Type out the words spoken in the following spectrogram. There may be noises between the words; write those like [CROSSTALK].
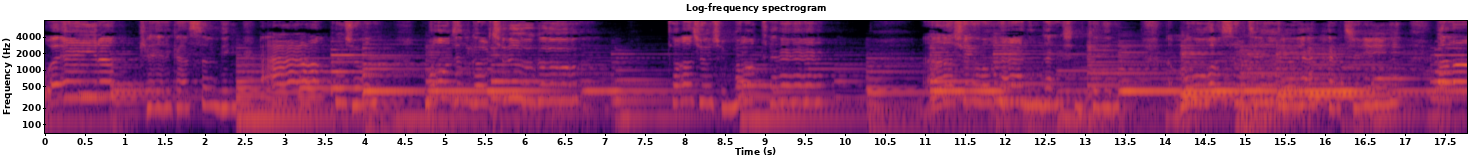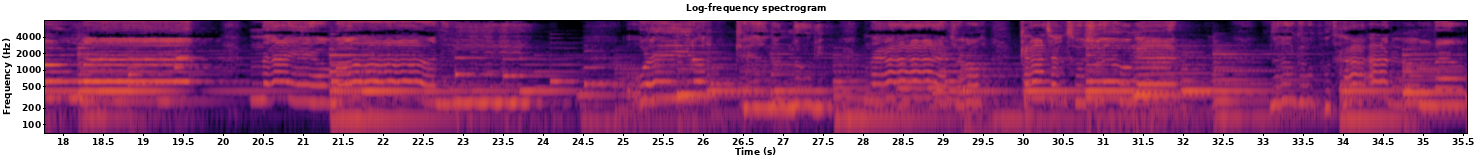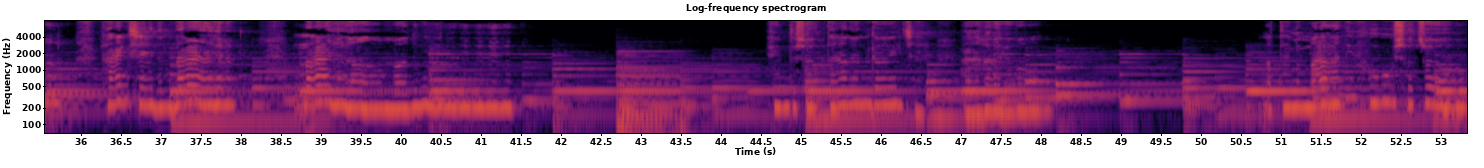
왜 이렇게 가슴이 아프죠? 모든 걸 주고 더 주지 못해. 아쉬워하는 당신께 난 무엇 힘드셨다는 거 이제 알아요. 나 때문에 많이 우셨죠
